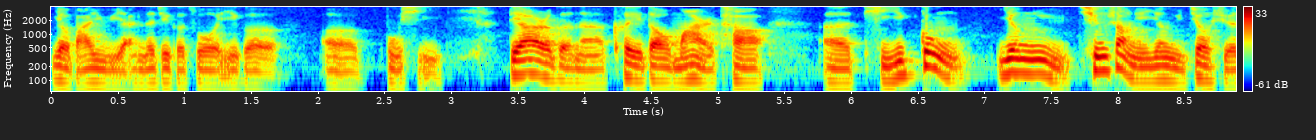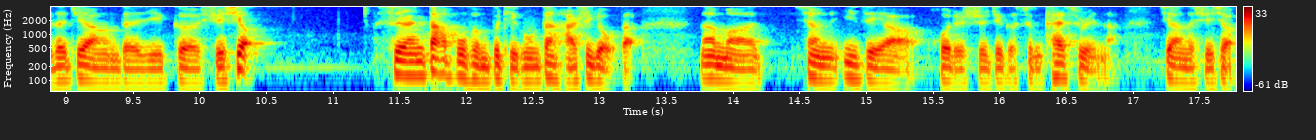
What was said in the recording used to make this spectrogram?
要把语言的这个做一个呃补习。第二个呢，可以到马耳他呃提供英语青少年英语教学的这样的一个学校，虽然大部分不提供，但还是有的。那么像 Easy 啊，或者是这个 Saint Catherine 呢？这样的学校，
